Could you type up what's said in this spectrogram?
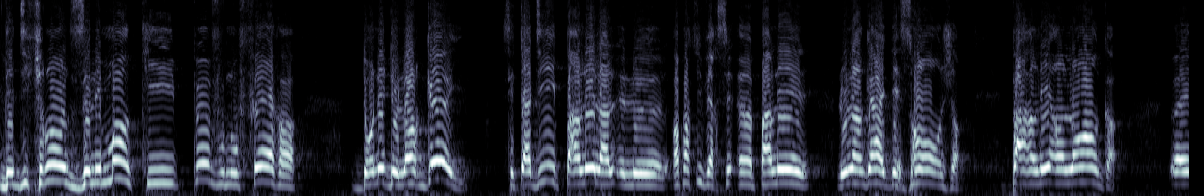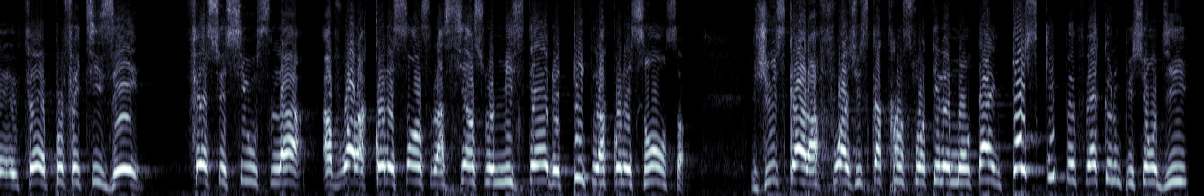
des différents éléments qui peuvent nous faire donner de l'orgueil, c'est-à-dire parler, le, en partie verset 1, parler le langage des anges, parler en langue, euh, faire prophétiser, faire ceci ou cela, avoir la connaissance, la science, le mystère de toute la connaissance, jusqu'à la foi, jusqu'à transporter les montagnes, tout ce qui peut faire que nous puissions dire,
